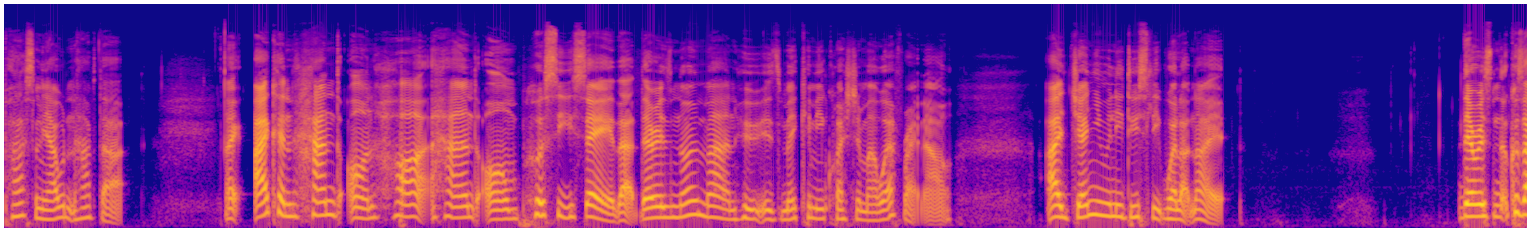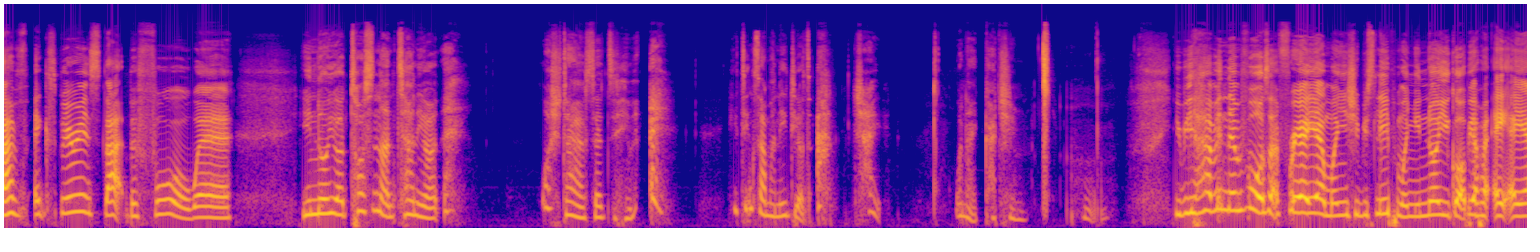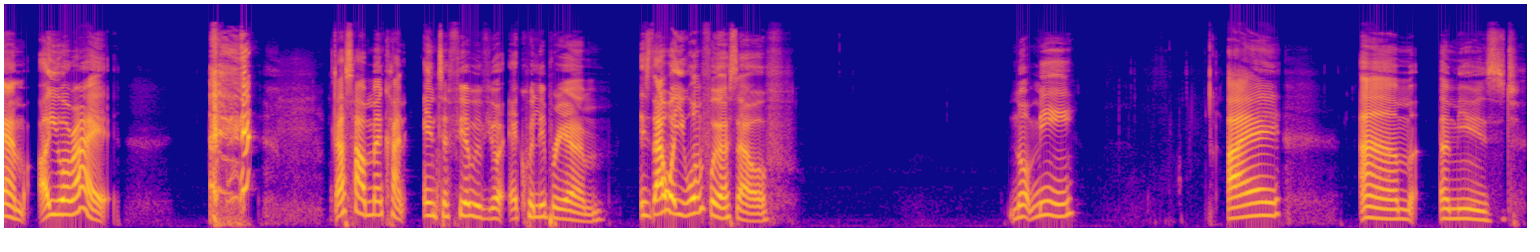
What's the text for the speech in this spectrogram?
Personally, I wouldn't have that. Like I can hand on heart, hand on pussy say that there is no man who is making me question my worth right now. I genuinely do sleep well at night. There is no because I've experienced that before where you know you're tossing and turning on. Eh, what should I have said to him? Eh, he thinks I'm an idiot. Ah, chai. When I catch him. You be having them thoughts at 3 a.m. when you should be sleeping when you know you gotta be up at 8 a.m. Are you alright? That's how men can interfere with your equilibrium. Is that what you want for yourself? Not me. I am amused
